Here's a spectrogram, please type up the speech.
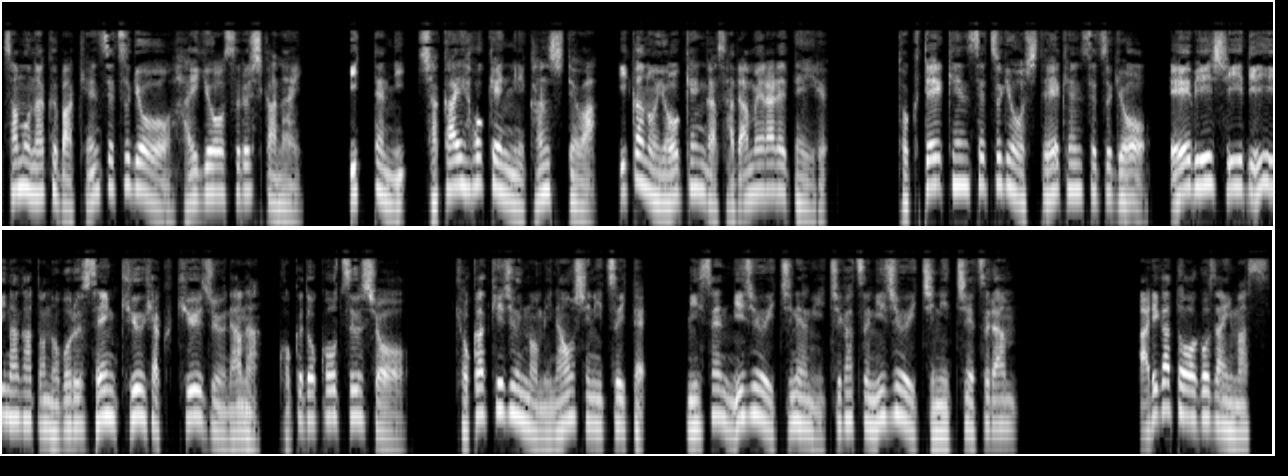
さもなくば建設業を廃業するしかない。1.2、社会保険に関しては、以下の要件が定められている。特定建設業指定建設業、ABCD 長と登る1997、国土交通省。許可基準の見直しについて、2021年1月21日閲覧。ありがとうございます。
